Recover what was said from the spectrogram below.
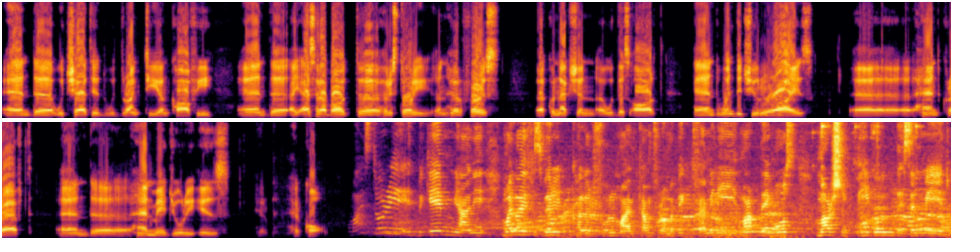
and uh, we chatted, we drank tea and coffee, and uh, I asked her about uh, her story and her first connection with this art, and when did she realize handcraft and uh, handmade jewelry is her, her call. My story, it became, yani, my life is very colorful. I come from a big family. They most Martian people. They sent me to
